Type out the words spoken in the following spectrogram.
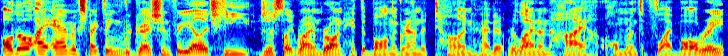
Although I am expecting regression for Yelich, he just like Ryan Braun hit the ball on the ground a ton. Had to, relied on a high home run to fly ball rate.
